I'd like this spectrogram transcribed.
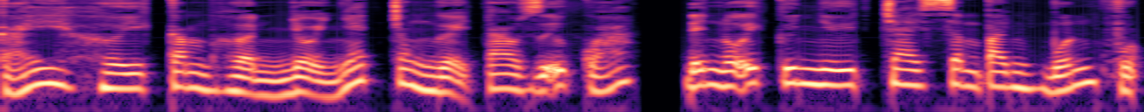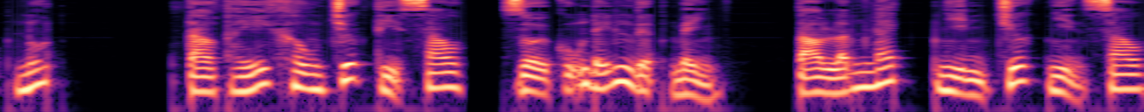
Cái hơi căm hờn nhồi nhét trong người tao dữ quá, đến nỗi cứ như chai sâm banh muốn phụt nút. Tao thấy không trước thì sau, rồi cũng đến lượt mình. Tao lấm lét nhìn trước nhìn sau,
